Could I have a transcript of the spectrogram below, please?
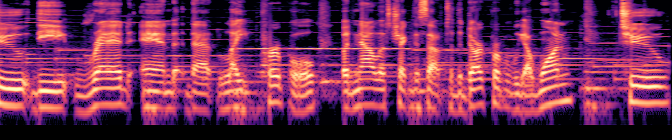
to the red and that light purple. But now let's check this out. To the dark purple, we got one, two,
